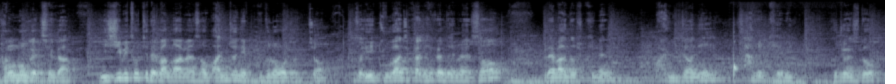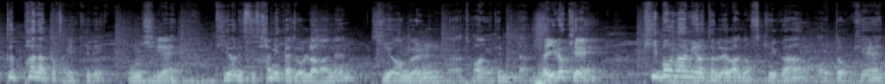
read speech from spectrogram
강목의 체감, 22 토티 레반 가면서 완전히 부드러워졌죠. 그래서 이 두 가지까지 해결되면서 레반도프스키는 완전히 사기 캐릭. 그 중에서도 끝판왕급 사기 캐릭, 동시에 티어리스트 3위까지 올라가는 기염을 어, 더하게 됩니다. 자, 이렇게 피번함이었던 레반도프스키가 어떻게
